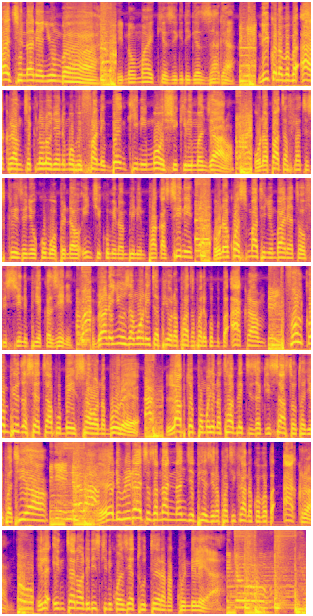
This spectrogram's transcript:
Alright, ndani ya nyumba ino Mike ya Zigidigazaga, niko na baba Akram, teknolojia ni movie funny, benki ni Moshi Kilimanjaro. Unapata flat screen zenye ukubwa upendao inchi kumi na mbili mpaka sitini. Unakuwa smart nyumbani, hata ofisini, pia kazini. Brand new za monitor pia unapata pale kwa baba Akram, full computer setup, bei sawa na bure. Laptop pamoja na tablet za kisasa utajipatia. Eh, DVD za ndani na nje pia zinapatikana kwa baba Akram. Ile internal hard disk ni kuanzia 2 tera na kuendelea.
